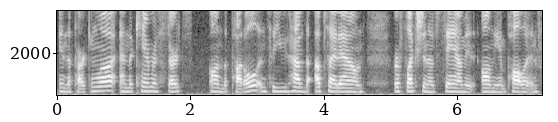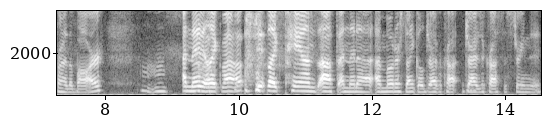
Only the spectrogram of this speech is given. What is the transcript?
in the parking lot, and the camera starts on the puddle, and so you have the upside down reflection of Sam in, on the Impala in front of the bar. And then it like that. it like pans up, and then a, a motorcycle drive across drives across the street and it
